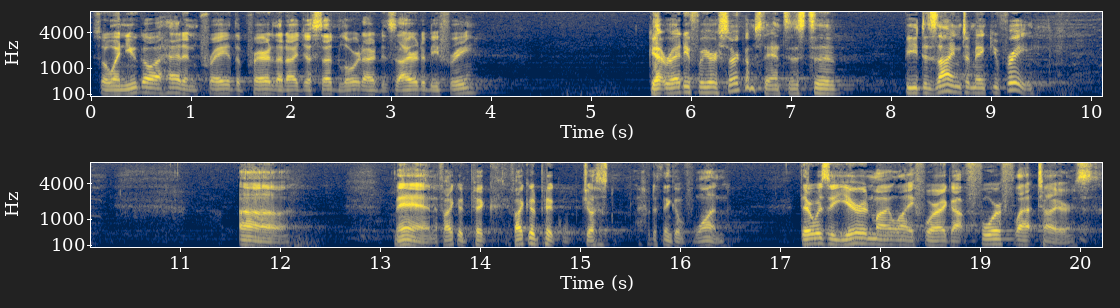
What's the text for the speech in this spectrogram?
So when you go ahead and pray the prayer that I just said, Lord, I desire to be free, get ready for your circumstances to be designed to make you free. Uh, man, if I could pick, if I could pick just, I have to think of one. There was a year in my life where I got four flat tires.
